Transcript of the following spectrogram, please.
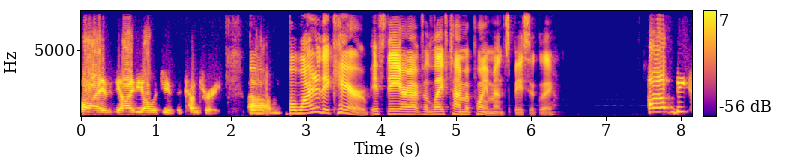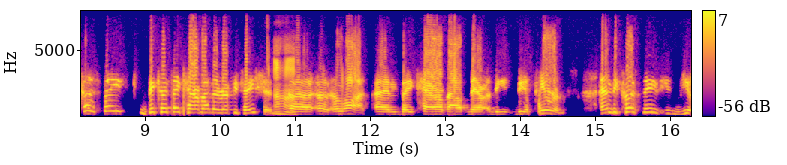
by the ideology of the country. But, Um, but why do they care if they are have lifetime appointments, basically? Uh, because they because they care about their reputation Uh-huh. uh, a, a lot, and they care about their the, the appearance, and because they you,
